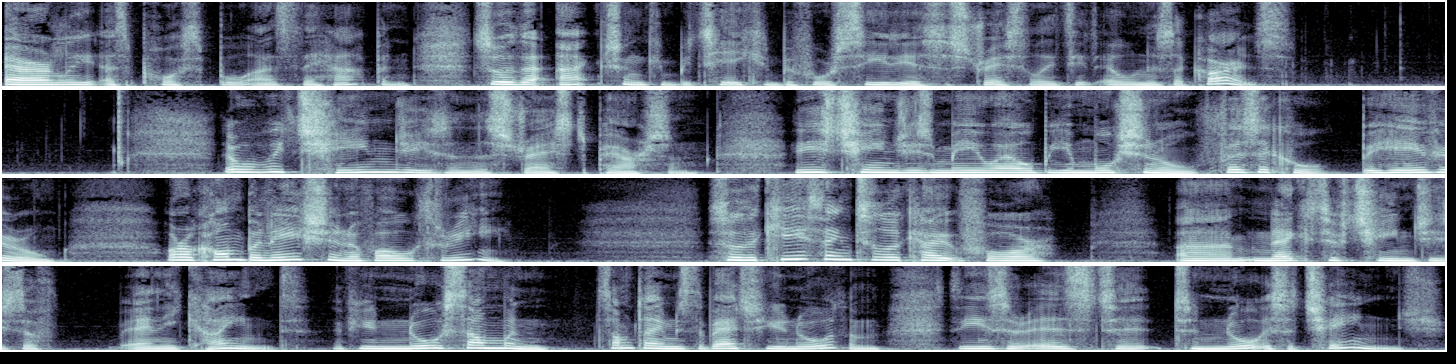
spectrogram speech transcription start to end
early as possible as they happen so that action can be taken before serious stress related illness occurs. There will be changes in the stressed person. These changes may well be emotional, physical, behavioural, or a combination of all three. So, the key thing to look out for um, negative changes of any kind. If you know someone, sometimes the better you know them, the easier it is to, to notice a change.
